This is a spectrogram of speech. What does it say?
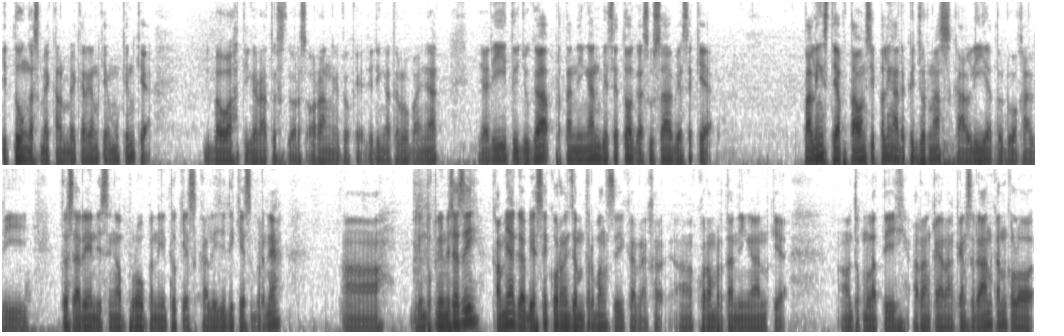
itu nggak sebanyak mereka kan. Kayak mungkin kayak di bawah 300 200 orang gitu kayak. Jadi nggak terlalu banyak. Jadi itu juga pertandingan biasanya tuh agak susah. Biasa kayak paling setiap tahun sih paling ada kejurnas sekali atau dua kali. Terus ada yang di Singapura Open itu kayak sekali. Jadi kayak sebenarnya uh, untuk di Indonesia sih kami agak biasanya kurang jam terbang sih karena uh, kurang pertandingan kayak uh, untuk melatih rangkaian-rangkaian. Sedangkan kan kalau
